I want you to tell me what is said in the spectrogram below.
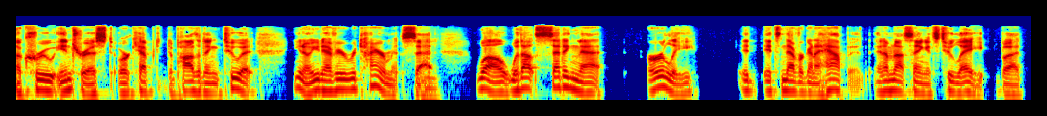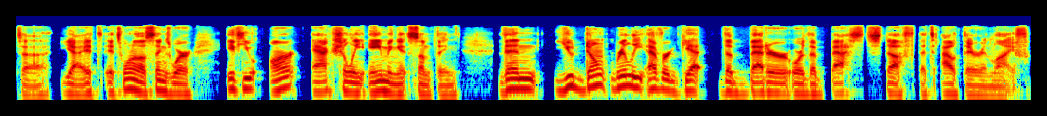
accrue interest or kept depositing to it, you know, you'd have your retirement set. Mm. Well, without setting that early, it, it's never going to happen. And I'm not saying it's too late, but uh, yeah, it's it's one of those things where if you aren't actually aiming at something, then you don't really ever get the better or the best stuff that's out there in life.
